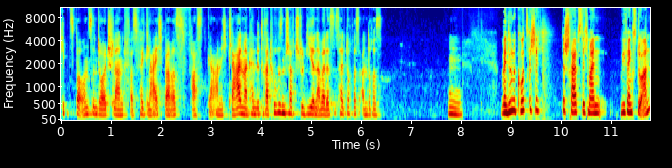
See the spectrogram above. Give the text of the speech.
gibt es bei uns in Deutschland was Vergleichbares fast gar nicht. Klar, man kann Literaturwissenschaft studieren, aber das ist halt doch was anderes. Mhm. Wenn du eine Kurzgeschichte schreibst, ich meine, wie fängst du an?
